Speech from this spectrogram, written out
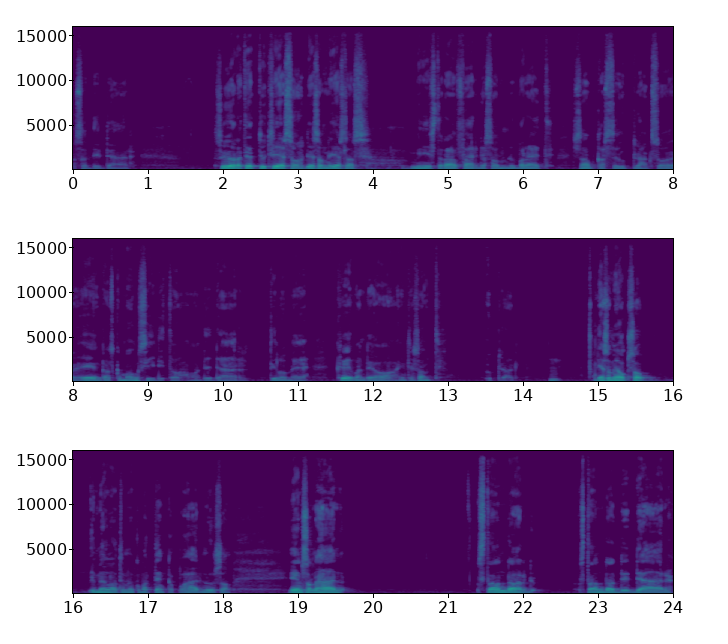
så det där. Så gör att ett tu tre så, det som Estlands minister avfärdar som nu bara ett snabbkasseuppdrag så är en ganska mångsidigt och, och det där till och med krävande och intressant uppdrag. Det som jag också emellanåt kommer att tänka på här nu som en sån här standard, standard det där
